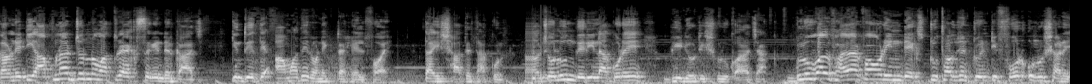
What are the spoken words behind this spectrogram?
কারণ এটি আপনার জন্য মাত্র এক সেকেন্ডের কাজ, কিন্তু এতে আমাদের অনেকটা হেল্প হয়, তাই সাথে থাকুন। চলুন দেরি না করে ভিডিওটি শুরু করা যাক। Global fire power index two অনুসারে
